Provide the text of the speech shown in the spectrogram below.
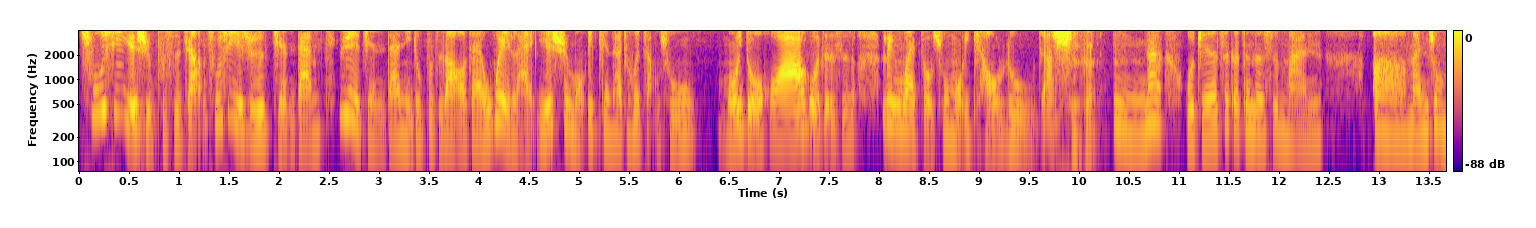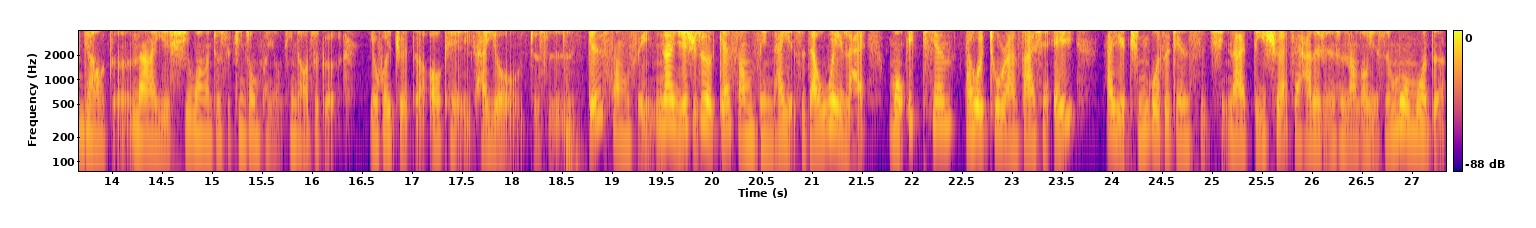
初心，也许不是这样，初心也许是简单，越简单你就不知道，在未来，也许某一天它就会长出某一朵花，或者是另外走出某一条路，这样。是的，嗯，那我觉得这个真的是蛮。呃，蛮重要的。那也希望就是听众朋友听到这个，也会觉得 OK，他有就是 get something。那也许这个 get something，他也是在未来某一天，他会突然发现，哎，他也听过这件事情。那的确在他的人生当中，也是默默的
